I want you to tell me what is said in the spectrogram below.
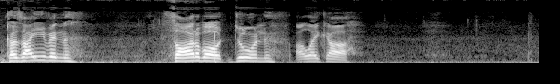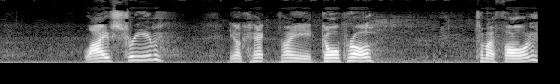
because I even thought about doing uh, like a live stream. You know, connect my GoPro to my phone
